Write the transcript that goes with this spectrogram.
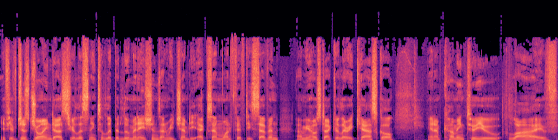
If you've just joined us, you're listening to Lipid Luminations on ReachMD XM 157. I'm your host, Dr. Larry Kaskel, and I'm coming to you live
